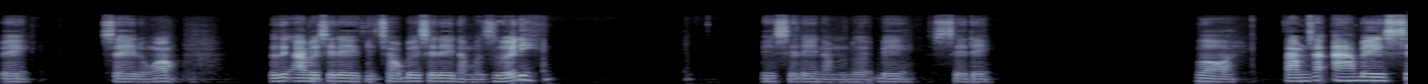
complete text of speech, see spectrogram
B, C đúng không? Tứ diện ABCD thì cho BCD nằm ở dưới đi. BCD nằm dưới BCD. Rồi, tam giác ABC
